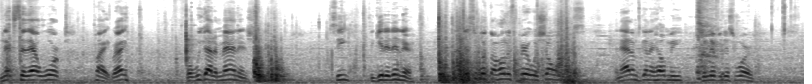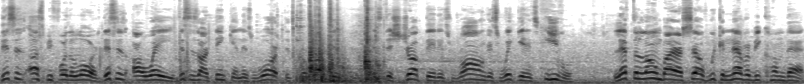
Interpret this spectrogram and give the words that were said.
next to that warped pipe, right? But we got to manage, see, to get it in there. This is what the Holy Spirit was showing us. And Adam's going to help me deliver this word. This is us before the Lord. This is our ways. This is our thinking. It's warped. It's corrupted. It's destructed. It's wrong. It's wicked. It's evil. Left alone by ourselves, we can never become that.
